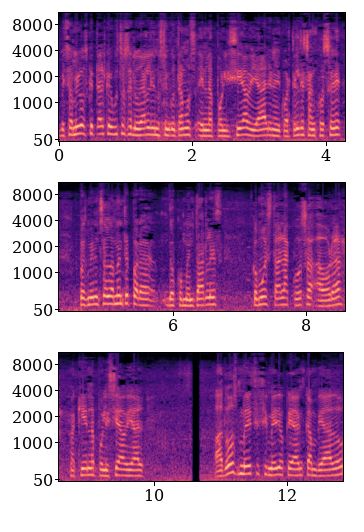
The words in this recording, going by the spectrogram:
Mis amigos, ¿qué tal? Qué gusto saludarles. Nos encontramos en la Policía Vial, en el cuartel de San José. Pues miren, solamente para documentarles cómo está la cosa ahora aquí en la Policía Vial. A dos meses y medio que han cambiado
